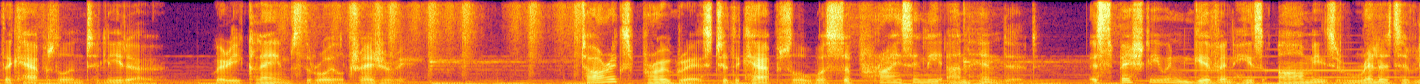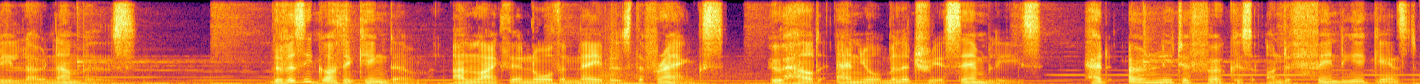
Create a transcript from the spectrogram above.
the capital in Toledo, where he claims the royal treasury. Tariq's progress to the capital was surprisingly unhindered, especially when given his army's relatively low numbers. The Visigothic kingdom, unlike their northern neighbors the Franks, who held annual military assemblies, had only to focus on defending against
